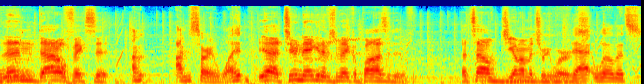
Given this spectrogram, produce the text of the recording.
Then that'll fix it. I'm I'm sorry. What? Yeah, two negatives make a positive. That's how geometry works. That well, that's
